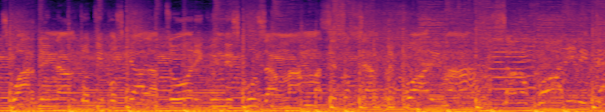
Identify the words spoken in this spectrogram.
sguardo in alto tipo scalatori, quindi scusa mamma se sto sempre fuori, ma sono fuori di testa,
